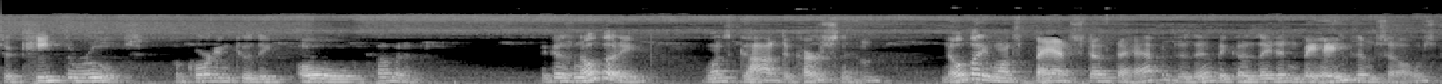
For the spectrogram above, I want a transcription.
to keep the rules according to the old covenant. Because nobody wants God to curse them. Nobody wants bad stuff to happen to them because they didn't behave themselves.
